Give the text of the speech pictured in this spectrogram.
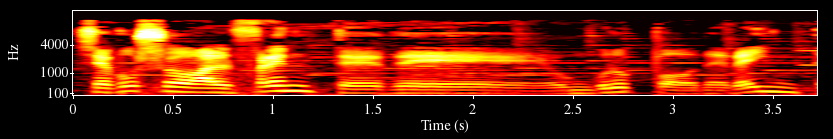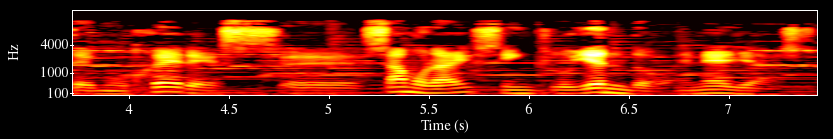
se puso al frente de un grupo de 20 mujeres eh, samuráis, incluyendo en ellas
